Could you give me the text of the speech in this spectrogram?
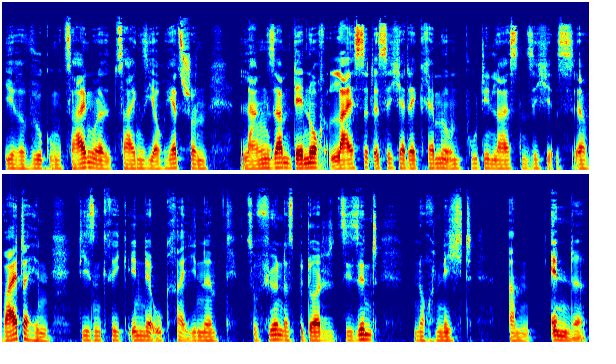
ihre Wirkung zeigen oder zeigen sie auch jetzt schon langsam. Dennoch leistet es sich ja der Kreml und Putin leisten sich es ja weiterhin, diesen Krieg in der Ukraine zu führen. Das bedeutet, sie sind noch nicht am Ende.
